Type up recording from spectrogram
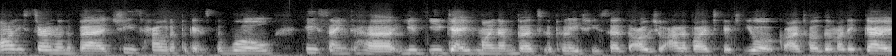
Aadi's thrown on the bed. She's held up against the wall. He's saying to her, "You you gave my number to the police. You said that I was your alibi to go to York. I told them I didn't go.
